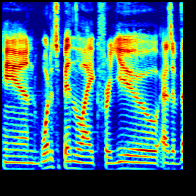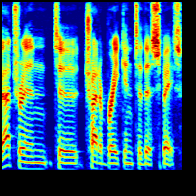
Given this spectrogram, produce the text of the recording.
and what it's been like for you as a veteran to try to break into this space.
